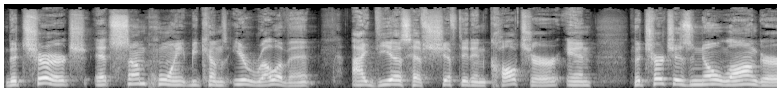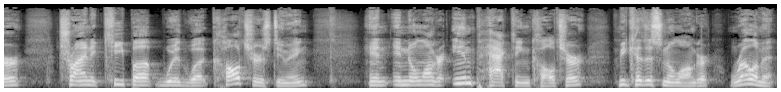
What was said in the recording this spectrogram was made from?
The church at some point becomes irrelevant. Ideas have shifted in culture, and the church is no longer trying to keep up with what culture is doing and, and no longer impacting culture because it's no longer relevant.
